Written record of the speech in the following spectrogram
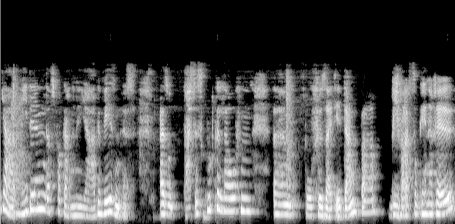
ja, wie denn das vergangene Jahr gewesen ist. Also, was ist gut gelaufen? Ähm, wofür seid ihr dankbar? Wie war es so generell?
